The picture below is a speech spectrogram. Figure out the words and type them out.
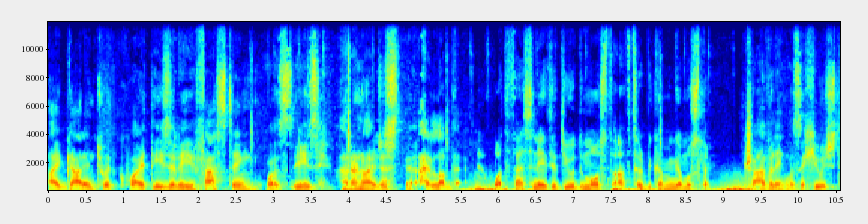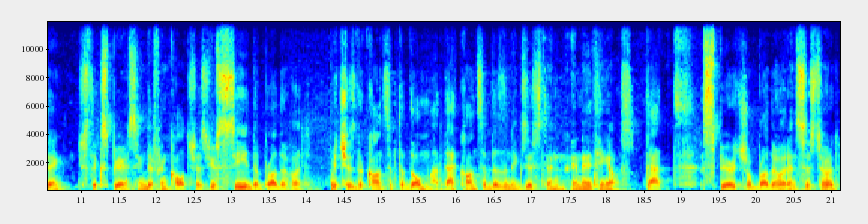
I got into it quite easily. Fasting was easy. I don't know, I just, I loved it. What fascinated you the most after becoming a Muslim? Traveling was a huge thing. Just experiencing different cultures. You see the brotherhood which is the concept of the ummah. That concept doesn't exist in, in anything else. That spiritual brotherhood and sisterhood,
